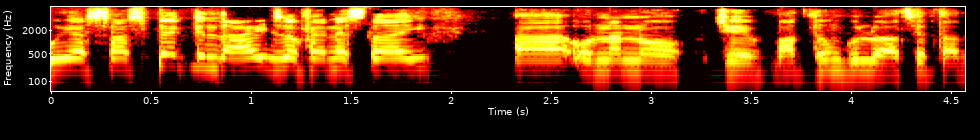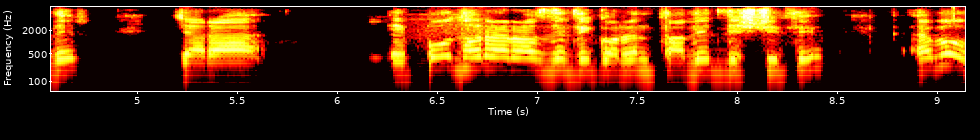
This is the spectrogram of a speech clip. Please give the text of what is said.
We are suspect in the eyes of NSI অন্যান্য যে মাধ্যমগুলো আছে তাদের, যারা এই পোধরা রাজনীতি করেন তাদের দৃষ্টিতে এবং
